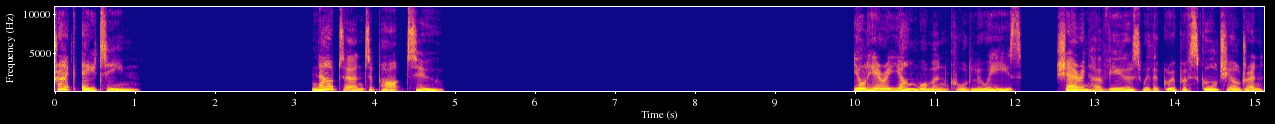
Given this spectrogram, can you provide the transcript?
Track 18. Now turn to part 2. You'll hear a young woman called Louise sharing her views with a group of school children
